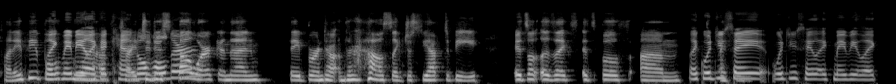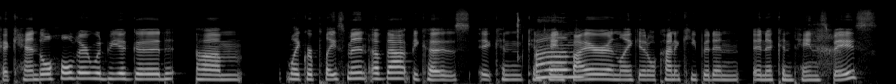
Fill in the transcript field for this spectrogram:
plenty of people Like maybe like a have tried candle to do spell work and then they burned out in their house. Like just you have to be. It's, it's like it's both um Like, would you I say? Would you say like maybe like a candle holder would be a good um like replacement of that because it can contain Um, fire and like it'll kind of keep it in in a contained space.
